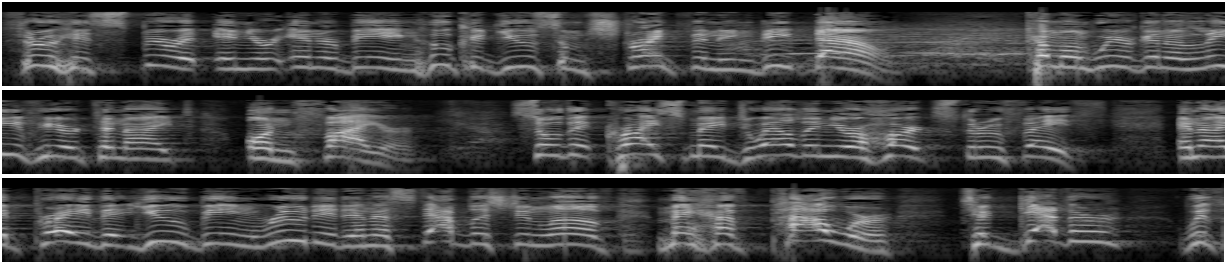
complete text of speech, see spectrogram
through his spirit in your inner being. Who could use some strengthening deep down? Come on, we're going to leave here tonight on fire so that Christ may dwell in your hearts through faith and I pray that you being rooted and established in love may have power together with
